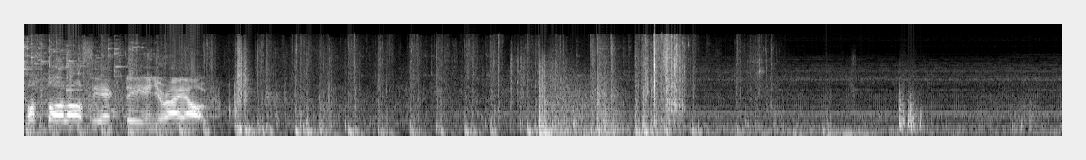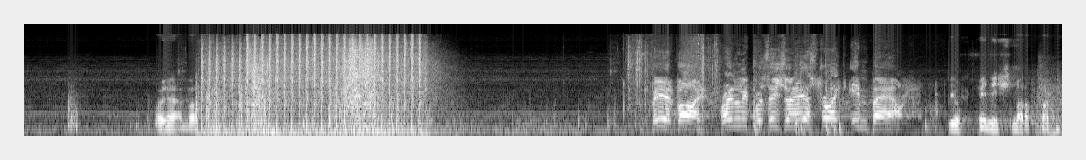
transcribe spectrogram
Hostile RCXD in your AO. Oh yeah, but Be advised, friendly precision airstrike inbound. you're finished, motherfucker.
